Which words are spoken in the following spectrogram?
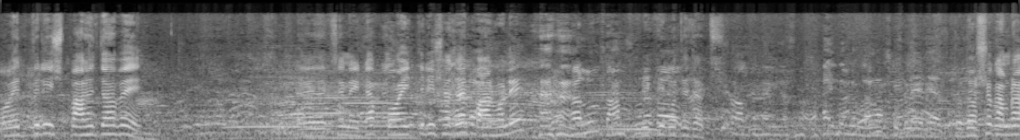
পঁয়ত্রিশ পার হতে হবে। দেখছেন, এটা পঁয়ত্রিশ হাজার পার হলে বিক্রি করতে যাচ্ছে। তো দর্শক, আমরা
